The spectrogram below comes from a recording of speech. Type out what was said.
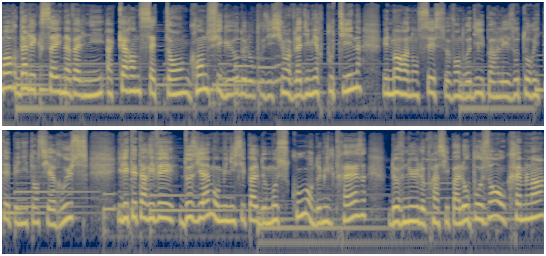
Mort d'Alexei Navalny à 47 ans, grande figure de l'opposition à Vladimir Poutine, une mort annoncée ce vendredi par les autorités pénitentiaires russes. Il était arrivé deuxième au municipal de Moscou en 2013, devenu le principal opposant au Kremlin.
